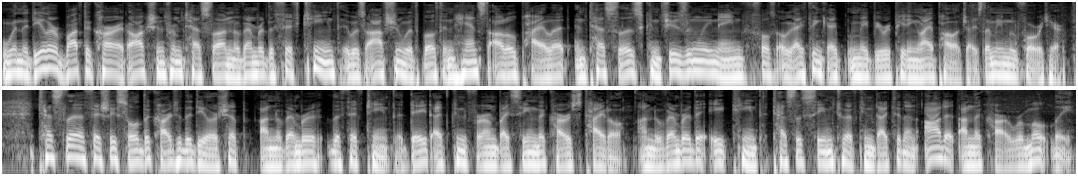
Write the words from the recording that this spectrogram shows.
When the dealer bought the car at auction from Tesla on November the 15th, it was optioned with both enhanced autopilot and Tesla's confusingly named full. Oh, I think I may be repeating. I apologize. Let me move forward here. Tesla officially sold the car to the dealership on November the 15th, a date I've confirmed by seeing the car's title. On November the 18th, Tesla seemed to have conducted an audit on the car remotely.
